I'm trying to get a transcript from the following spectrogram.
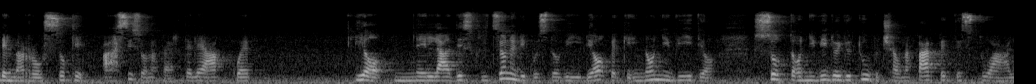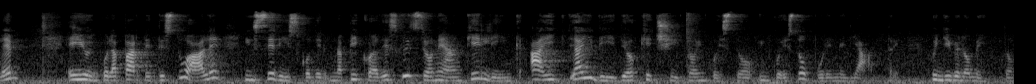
del Mar Rosso che ah, si sono aperte le acque io nella descrizione di questo video, perché in ogni video, sotto ogni video YouTube c'è una parte testuale e io in quella parte testuale inserisco una piccola descrizione anche il link ai, ai video che cito in questo, in questo oppure negli altri, quindi ve lo metto.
